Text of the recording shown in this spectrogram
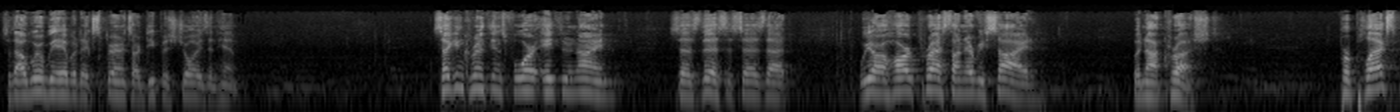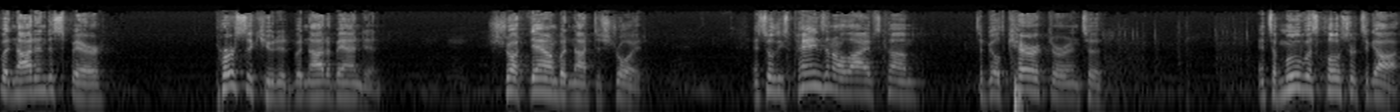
so that we'll be able to experience our deepest joys in him. 2 Corinthians 4 8 through 9 says this it says that we are hard pressed on every side, but not crushed, perplexed, but not in despair, persecuted, but not abandoned, struck down, but not destroyed. And so these pains in our lives come to build character and to, and to move us closer to God.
